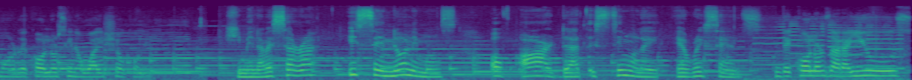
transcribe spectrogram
more the colors in a white chocolate. Jimena Becerra is synonymous of art that stimulate every sense. The colors that I use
